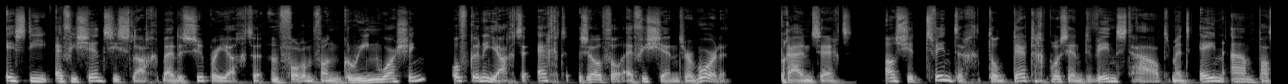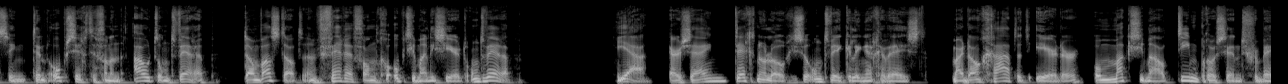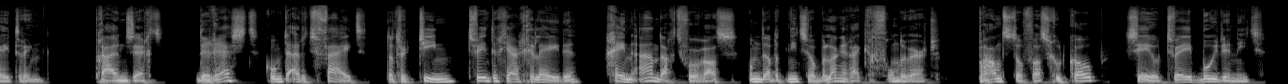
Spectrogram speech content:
Is die efficiëntieslag bij de superjachten een vorm van greenwashing? Of kunnen jachten echt zoveel efficiënter worden? Bruin zegt: Als je 20 tot 30 procent winst haalt met één aanpassing ten opzichte van een oud ontwerp, dan was dat een verre van geoptimaliseerd ontwerp. Ja, er zijn technologische ontwikkelingen geweest, maar dan gaat het eerder om maximaal 10% verbetering. Pruin zegt: de rest komt uit het feit dat er 10, 20 jaar geleden geen aandacht voor was, omdat het niet zo belangrijk gevonden werd. Brandstof was goedkoop, CO2 boeide niet.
